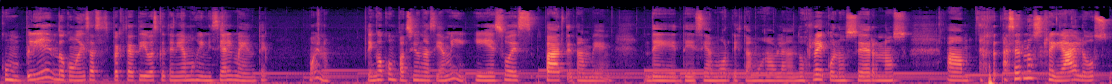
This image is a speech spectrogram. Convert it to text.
cumpliendo con esas expectativas que teníamos inicialmente, bueno, tengo compasión hacia mí. Y eso es parte también de, de ese amor que estamos hablando, reconocernos, hacernos regalos,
